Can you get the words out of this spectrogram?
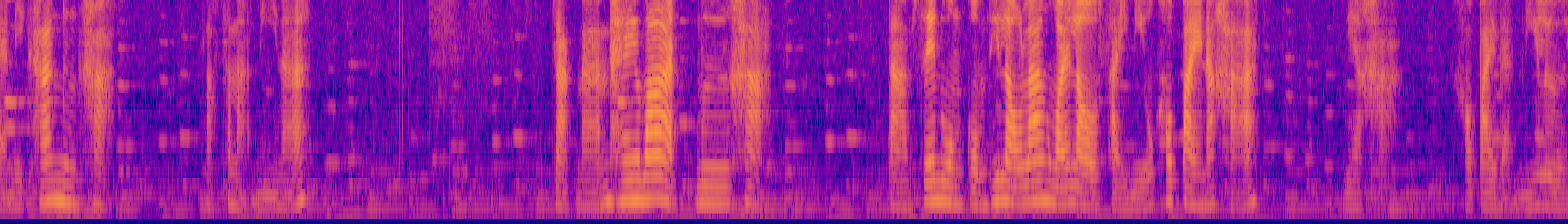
นั้นแขนอีกข้างหนึ่งค่ะ ลักษณะนี้นะ จากนั้นให้วาดมือค่ะ ตามเส้นวงกลมที่เราล่างไว้เราใส่นิ้วเข้าไปนะคะ เนี่ยค่ะ เข้าไปแบบนี้เลย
